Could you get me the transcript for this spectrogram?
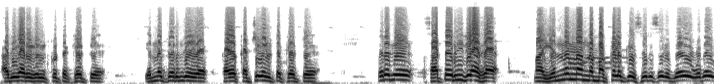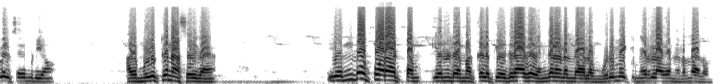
அதிகாரிகள்கிட்ட கேட்டு என்ன தெரிஞ்ச க- கட்சிகள்கிட்ட கேட்டு பிறகு சட்ட ரீதியாக நான் என்னென்ன அந்த மக்களுக்கு சிறு சிறு உதவிகள் செய்ய முடியும் அதை முழுக்க நான் செய்வேன். எந்த போராட்டம் என்னுடைய மக்களுக்கு எதிராக எங்க நடந்தாலும் உரிமைக்கு மேலாக நடந்தாலும்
